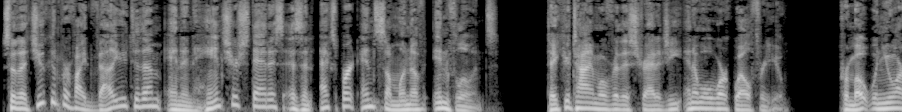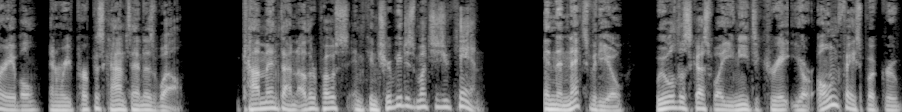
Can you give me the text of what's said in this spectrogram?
so that you can provide value to them and enhance your status as an expert and someone of influence. Take your time over this strategy and it will work well for you. Promote when you are able and repurpose content as well. Comment on other posts and contribute as much as you can. In the next video, we will discuss why you need to create your own Facebook group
